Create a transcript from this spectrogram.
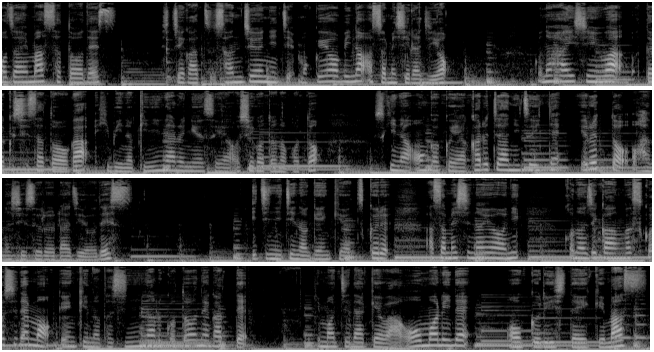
ございます。佐藤です。7月30日木曜日の朝飯ラジオ。この配信は私佐藤が日々の気になるニュースやお仕事のこと好きな音楽やカルチャーについてゆるっとお話しするラジオです。一日の元気を作る朝飯のようにこの時間が少しでも元気の足しになることを願って気持ちだけは大盛りでお送りしていきます。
